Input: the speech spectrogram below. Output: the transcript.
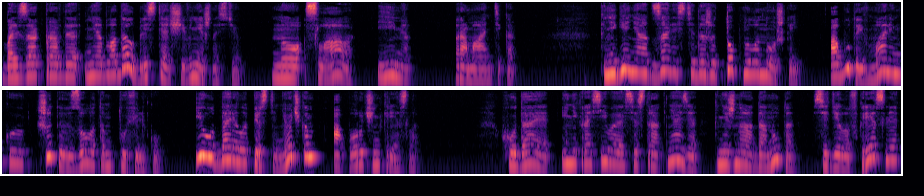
Бальзак, правда, не обладал блестящей внешностью, но слава, имя, романтика. Княгиня от зависти даже топнула ножкой, обутой в маленькую, шитую золотом туфельку, и ударила перстенечком о поручень кресла. Худая и некрасивая сестра князя, княжна Данута, сидела в кресле,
